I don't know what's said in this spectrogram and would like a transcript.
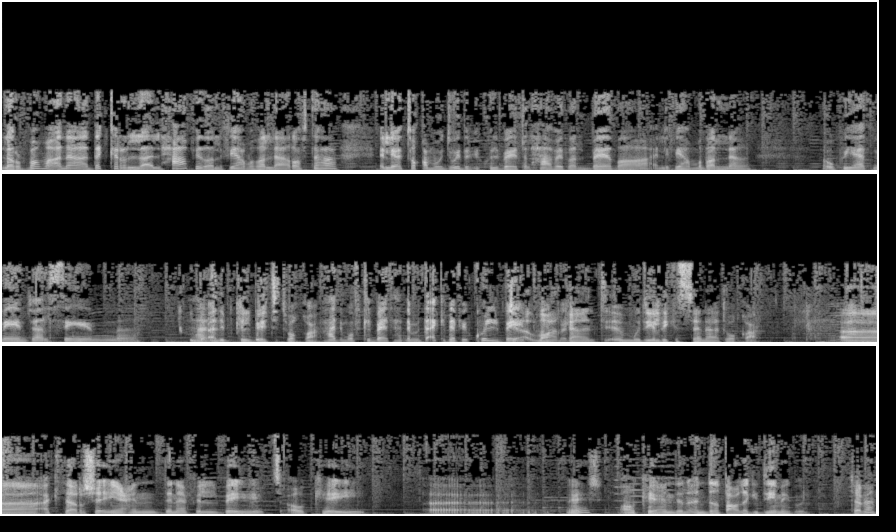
لربما أنا أتذكر الحافظة اللي فيها مظلة عرفتها؟ اللي أتوقع موجودة في كل بيت الحافظة البيضاء اللي فيها مظلة وفيها اثنين جالسين. هذه بكل بيت تتوقع؟ هذه مو في كل بيت هذه متأكدة في كل بيت الظاهر كانت موديل ذيك السنة أتوقع. آه، أكثر شيء عندنا في البيت okay. آه إيش؟ okay عندنا عندنا طاولة قديمة يقول. تمام؟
